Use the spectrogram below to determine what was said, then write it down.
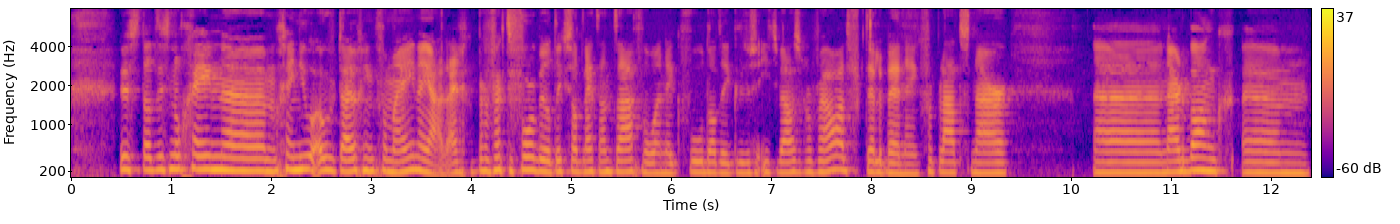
dus dat is nog geen, uh, geen nieuwe overtuiging van mij. Nou ja, eigenlijk een perfecte voorbeeld. Ik zat net aan tafel en ik voel dat ik dus iets waziger verhaal aan het vertellen ben. En ik verplaats naar, uh, naar de bank. Um,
